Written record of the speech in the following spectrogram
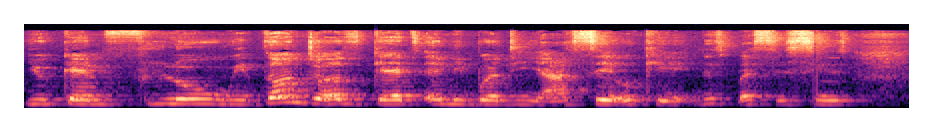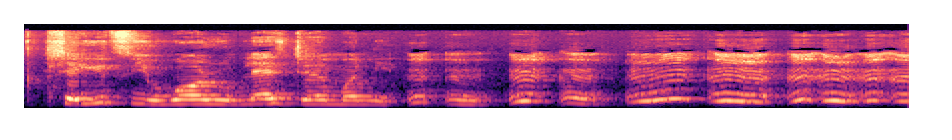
you can flow with. Don't just get anybody and say, okay, this person seems share you to your one room. Let's join money. Mm-mm, mm-mm, mm-mm, mm-mm, mm-mm,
